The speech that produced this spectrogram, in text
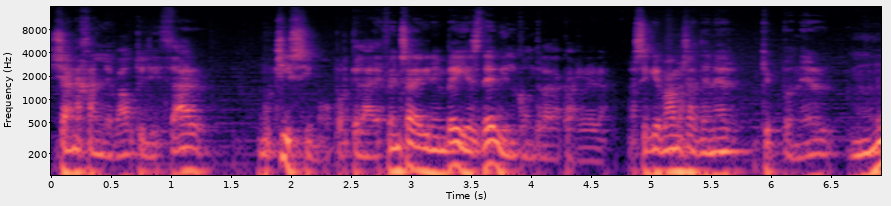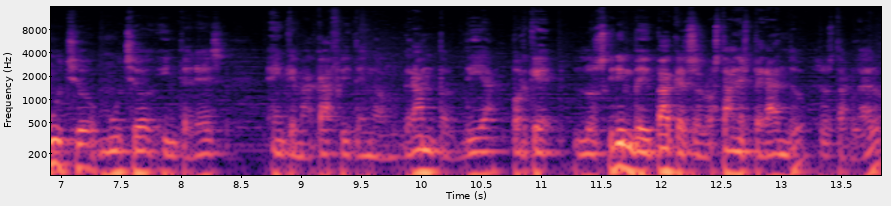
Shanahan le va a utilizar muchísimo porque la defensa de Green Bay es débil contra la carrera. Así que vamos a tener que poner mucho, mucho interés en que McCaffrey tenga un gran día, porque los Green Bay Packers lo están esperando, eso está claro,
